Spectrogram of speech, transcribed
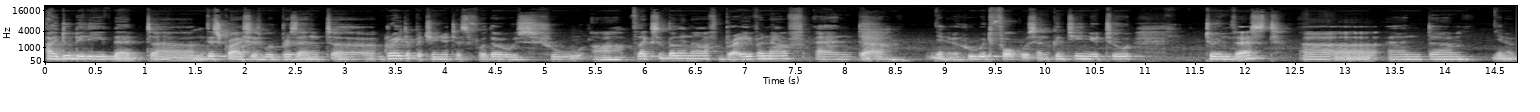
I do believe that um, this crisis will present uh, great opportunities for those who are flexible enough, brave enough, and um, you know who would focus and continue to to invest uh, and um, you know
